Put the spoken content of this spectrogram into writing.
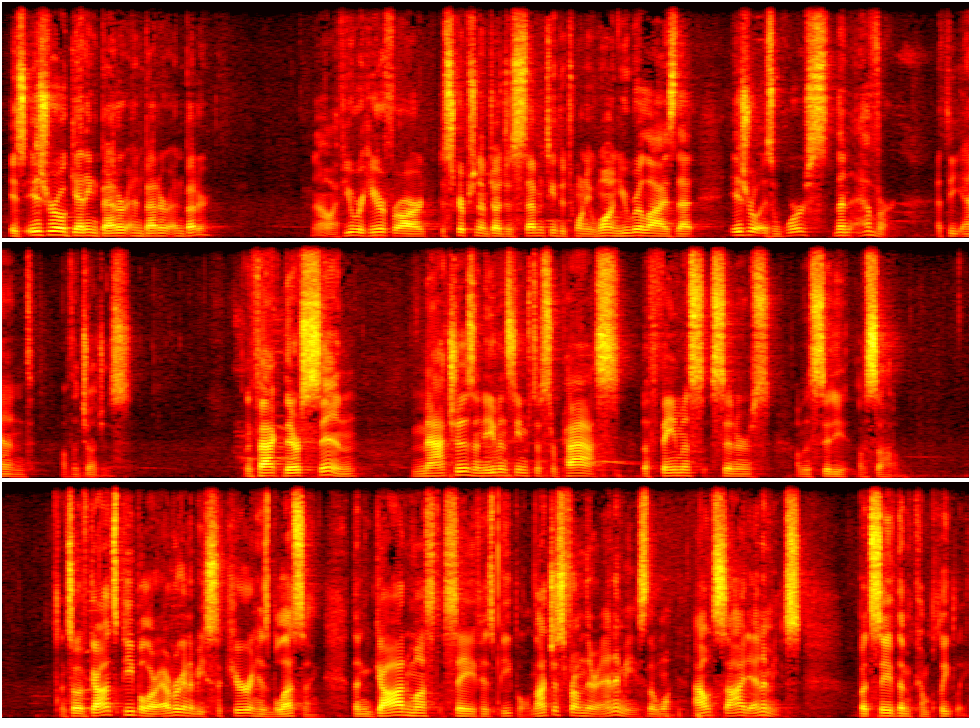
is Israel getting better and better and better? No, if you were here for our description of Judges 17 to 21, you realize that Israel is worse than ever at the end of the Judges. In fact, their sin matches and even seems to surpass the famous sinners of the city of Sodom. And so, if God's people are ever going to be secure in his blessing, then God must save his people, not just from their enemies, the outside enemies, but save them completely.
